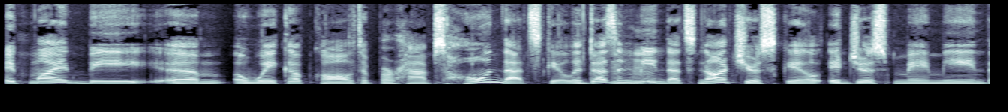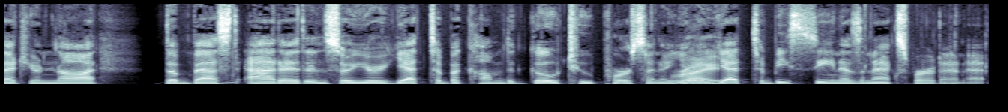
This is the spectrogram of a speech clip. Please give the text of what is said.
it might be um, a wake up call to perhaps hone that skill. It doesn't Mm-hmm. mean that's not your skill. It just may mean that you're not the best at it. And so you're yet to become the go to person and Right. you're yet to be seen as an expert in it.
